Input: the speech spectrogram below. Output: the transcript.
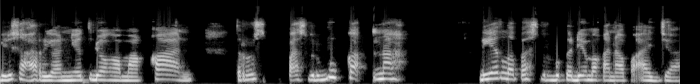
Jadi sehariannya tuh udah gak makan. Terus pas berbuka nah lihat lah pas berbuka dia makan apa aja.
